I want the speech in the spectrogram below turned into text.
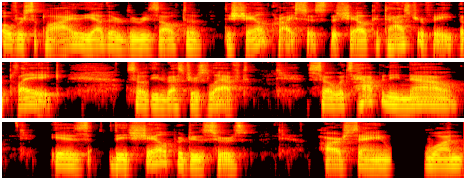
oversupply, the other the result of the shale crisis, the shale catastrophe, the plague. So the investors left. So what's happening now is the shale producers are saying, one,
